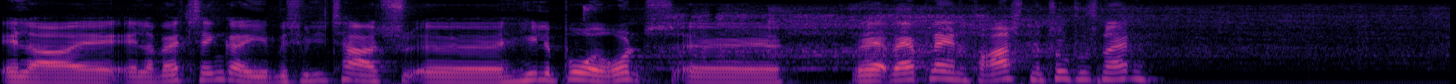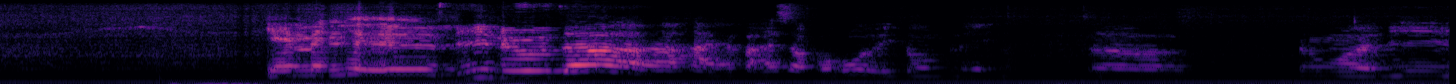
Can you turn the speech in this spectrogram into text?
Eller, øh, eller hvad tænker I, hvis vi lige tager øh, hele bordet rundt? Øh, hvad, hvad er planen for resten af 2018? Jamen, øh, lige nu, der har jeg faktisk overhovedet ikke nogen plan. Så nu må jeg lige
